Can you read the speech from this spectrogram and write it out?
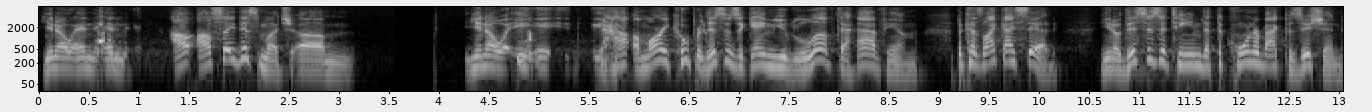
you know, and and I'll I'll say this much. Um, you know, it, it, how, Amari Cooper. This is a game you'd love to have him because, like I said, you know, this is a team that the cornerback position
